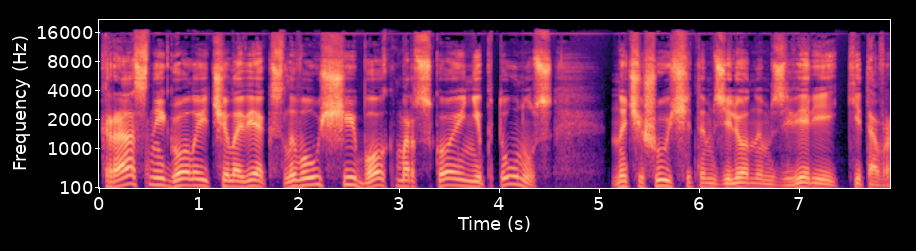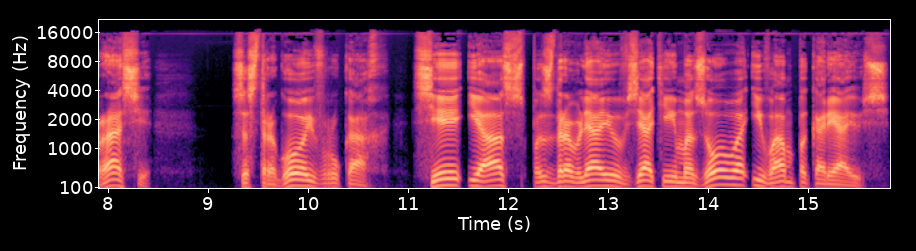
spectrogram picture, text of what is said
красный голый человек, слывущий бог морской Нептунус, на чешуйчатом зеленом звере китоврасе, со строгой в руках — Се и ас поздравляю взятием Азова и вам покоряюсь.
